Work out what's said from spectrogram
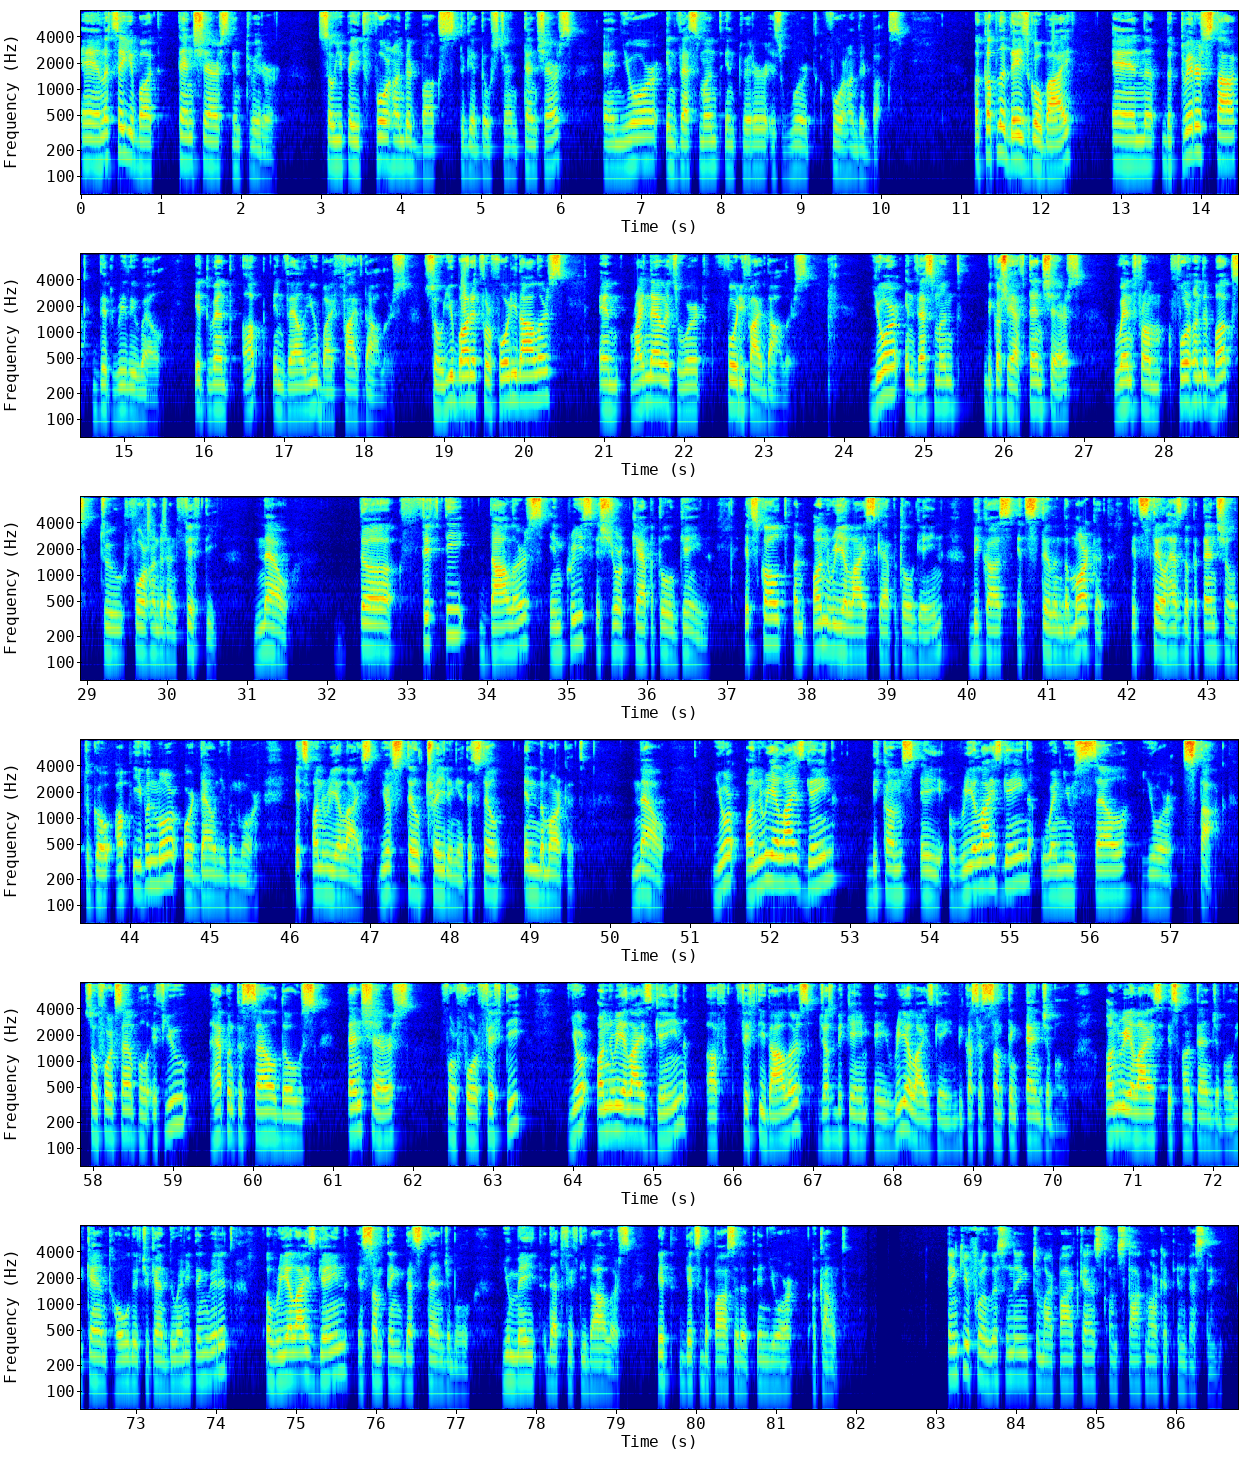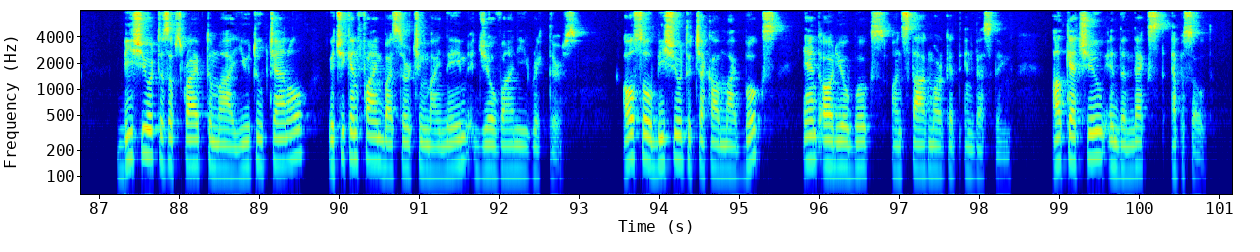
And let's say you bought 10 shares in Twitter. So you paid 400 bucks to get those 10, 10 shares and your investment in Twitter is worth 400 bucks. A couple of days go by and the Twitter stock did really well it went up in value by $5. So you bought it for $40 and right now it's worth $45. Your investment because you have 10 shares went from 400 bucks to 450. Now, the $50 increase is your capital gain. It's called an unrealized capital gain because it's still in the market it still has the potential to go up even more or down even more. It's unrealized. You're still trading it, it's still in the market. Now, your unrealized gain becomes a realized gain when you sell your stock. So, for example, if you happen to sell those 10 shares for 450, your unrealized gain of $50 just became a realized gain because it's something tangible unrealized is untangible. You can't hold it, you can't do anything with it. A realized gain is something that's tangible. You made that $50. It gets deposited in your account. Thank you for listening to my podcast on stock market investing. Be sure to subscribe to my YouTube channel, which you can find by searching my name, Giovanni Rigters. Also, be sure to check out my books and audiobooks on stock market investing. I'll catch you in the next episode.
